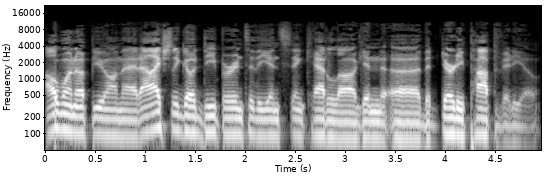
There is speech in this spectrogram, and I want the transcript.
I'll one up you on that. I'll actually go deeper into the NSYNC catalog in uh, the Dirty Pop video.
